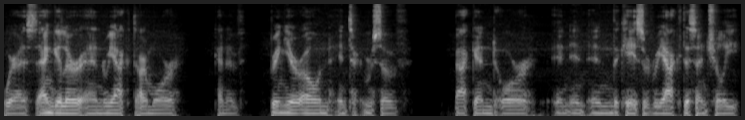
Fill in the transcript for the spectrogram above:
whereas Angular and React are more kind of bring your own in terms of backend or in, in, in the case of React, essentially,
